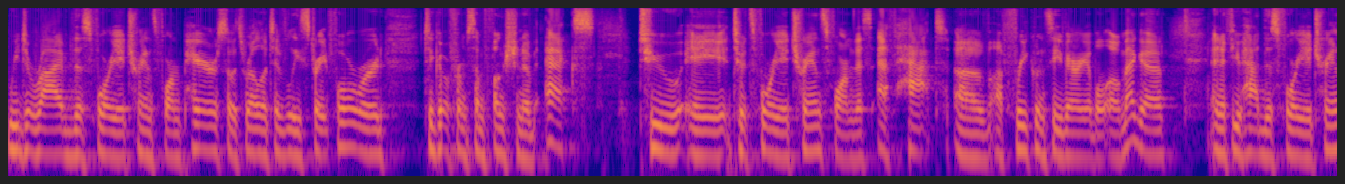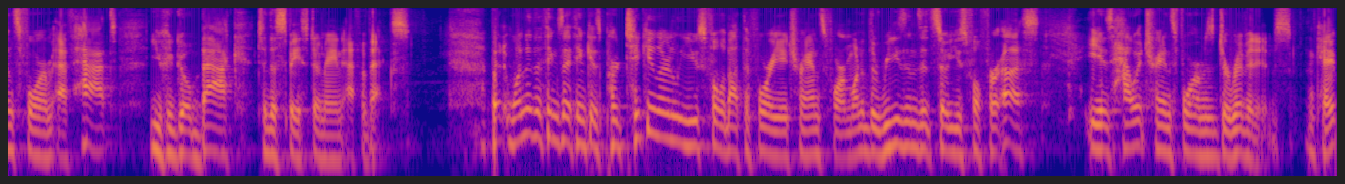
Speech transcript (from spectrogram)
we derived this Fourier transform pair, so it's relatively straightforward to go from some function of x to a to its Fourier transform, this f hat of a frequency variable omega. And if you had this Fourier transform f hat, you could go back to the space domain f of x. But one of the things I think is particularly useful about the Fourier transform, one of the reasons it's so useful for us, is how it transforms derivatives. Okay,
